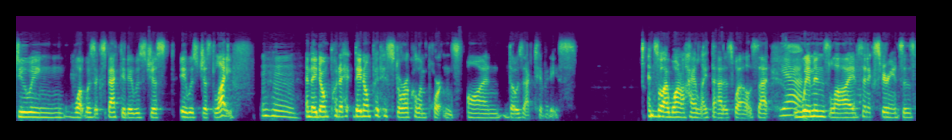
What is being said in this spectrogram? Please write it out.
doing what was expected it was just it was just life mm-hmm. and they don't put a, they don't put historical importance on those activities and so i mm-hmm. want to highlight that as well is that yeah. women's lives and experiences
